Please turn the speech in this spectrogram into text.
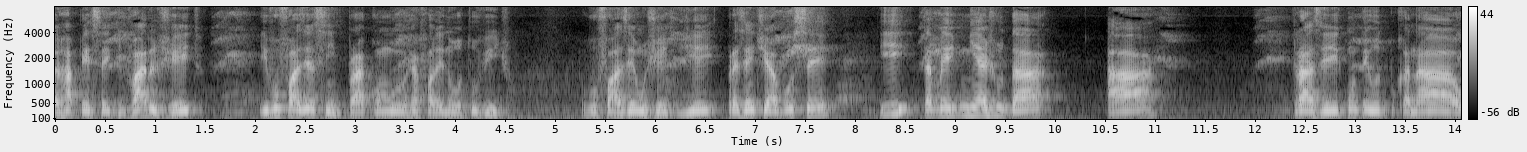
eu já pensei de vários jeitos e vou fazer assim, para como eu já falei no outro vídeo. Eu vou fazer um jeito de presentear você e também me ajudar a trazer conteúdo para o canal,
